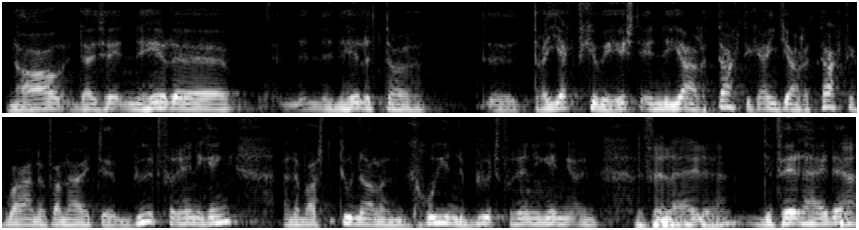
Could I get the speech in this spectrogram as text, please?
Nou, daar is een hele, een hele tra traject geweest in de jaren 80. Eind jaren 80 waren er vanuit de buurtvereniging. En er was toen al een groeiende buurtvereniging. Een, de Veelheide, hè? De Veelheide. Ja.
